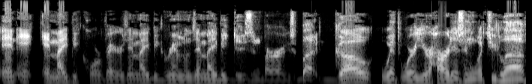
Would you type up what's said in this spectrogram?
and it, it may be Corvairs, it may be Gremlins, it may be Duesenbergs, but go with where your heart is and what you love,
